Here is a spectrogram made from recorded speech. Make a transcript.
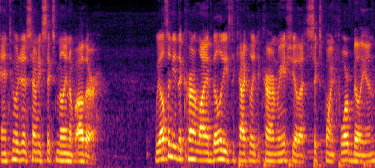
and 276 million of other. We also need the current liabilities to calculate the current ratio. That's 6.4 billion.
